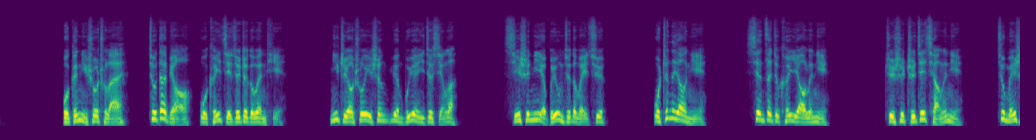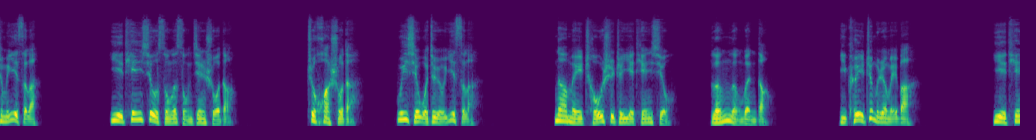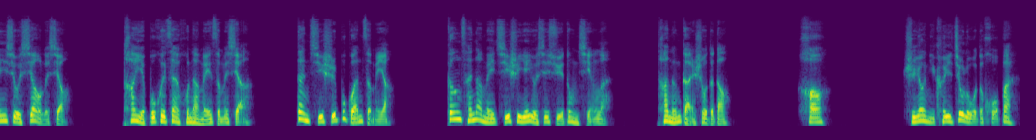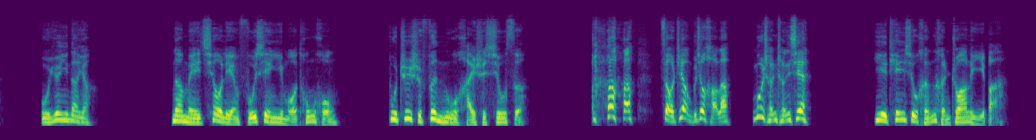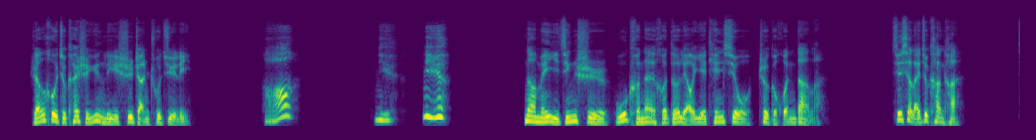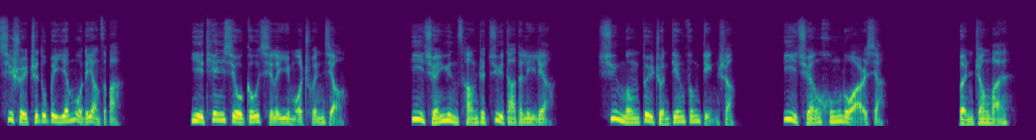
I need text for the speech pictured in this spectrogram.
我跟你说出来，就代表我可以解决这个问题。你只要说一声愿不愿意就行了，其实你也不用觉得委屈。我真的要你，现在就可以要了你，只是直接抢了你就没什么意思了。叶天秀耸了耸肩说道：“这话说的，威胁我就有意思了。”娜美仇视着叶天秀，冷冷问道：“你可以这么认为吧？”叶天秀笑了笑，他也不会在乎娜美怎么想，但其实不管怎么样。刚才娜美其实也有些许动情了，他能感受得到。好，只要你可以救了我的伙伴，我愿意那样。娜美俏脸浮现一抹通红，不知是愤怒还是羞涩。哈哈，早这样不就好了？莫成成仙。叶天秀狠狠抓了一把，然后就开始运力施展出巨力。啊！你你。娜美已经是无可奈何得了叶天秀这个混蛋了，接下来就看看溪水之都被淹没的样子吧。叶天秀勾起了一抹唇角，一拳蕴藏着巨大的力量，迅猛对准巅峰顶上，一拳轰落而下。本章完。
